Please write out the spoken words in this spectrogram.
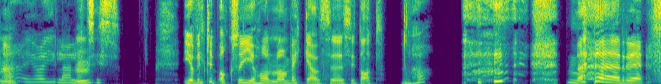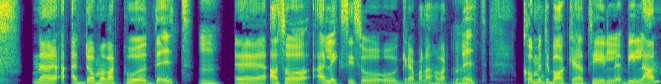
Mm. Ja, jag gillar Alexis. Jag vill typ också ge honom veckans eh, citat. När, när de har varit på dejt, Mm. eh, alltså Alexis och, och grabbarna har varit på Mm. dejt, kommer tillbaka till villan,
